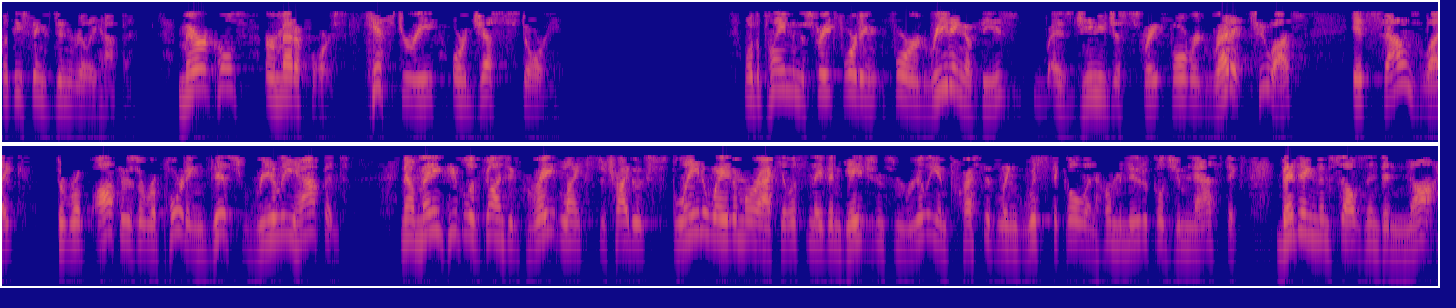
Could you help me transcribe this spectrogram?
But these things didn't really happen. Miracles or metaphors? History or just story? Well, the plain and the straightforward reading of these, as Jeannie just straightforward read it to us, it sounds like the authors are reporting this really happened. Now, many people have gone to great lengths to try to explain away the miraculous, and they've engaged in some really impressive linguistical and hermeneutical gymnastics, bending themselves into knots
